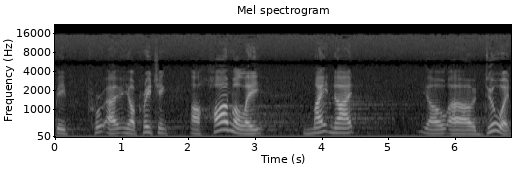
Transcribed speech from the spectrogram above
be, uh, you know, preaching a homily might not, you know, uh, do it,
